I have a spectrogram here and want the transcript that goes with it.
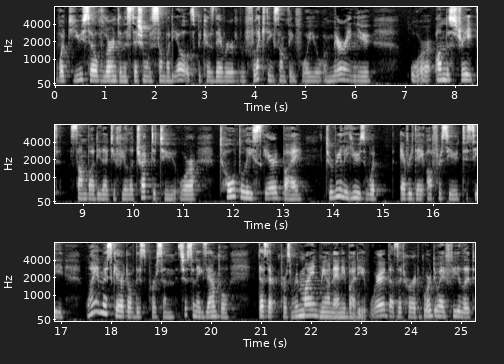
what you self learned in a session with somebody else because they were reflecting something for you or mirroring you, or on the street, somebody that you feel attracted to or totally scared by, to really use what every day offers you to see why am I scared of this person? It's just an example. Does that person remind me on anybody? Where does it hurt? Where do I feel it?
